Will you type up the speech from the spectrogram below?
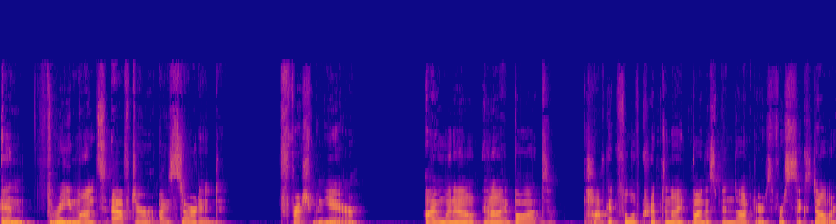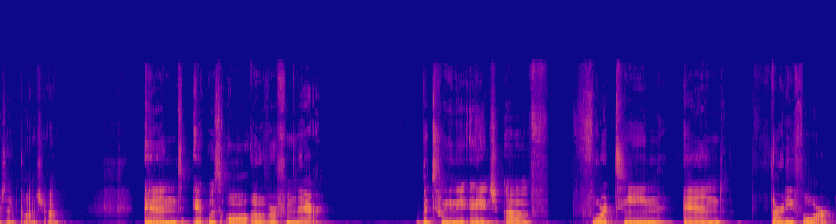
And three months after I started freshman year, I went out and I bought Pocket Full of Kryptonite by the Spin Doctors for $6 at a pawn shop. And it was all over from there. Between the age of 14 and 34,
